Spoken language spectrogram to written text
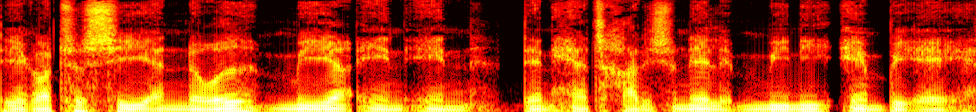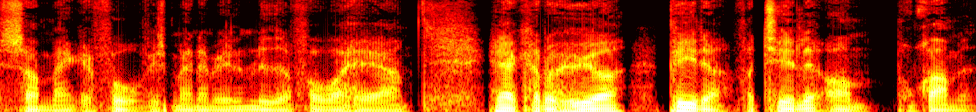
det er godt til at sige, er noget mere end, end den her traditionelle mini-MBA, som man kan få, hvis man er mellemleder for vor herre. Her kan du høre Peter fortælle om programmet.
